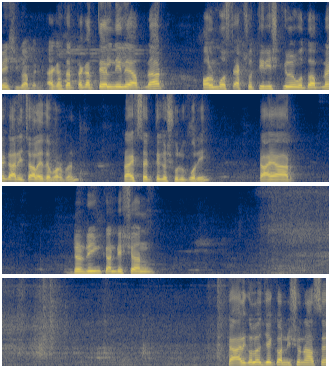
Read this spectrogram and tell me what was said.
বেশি পাবেন। এক হাজার টাকার তেল নিলে আপনার অলমোস্ট একশো তিরিশ কিলোর মতো আপনার গাড়ি চালাতে পারবেন। রাইট সাইড থেকে শুরু করি। টায়ার রিং কন্ডিশন টায়ারগুলো যে কন্ডিশন আছে,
